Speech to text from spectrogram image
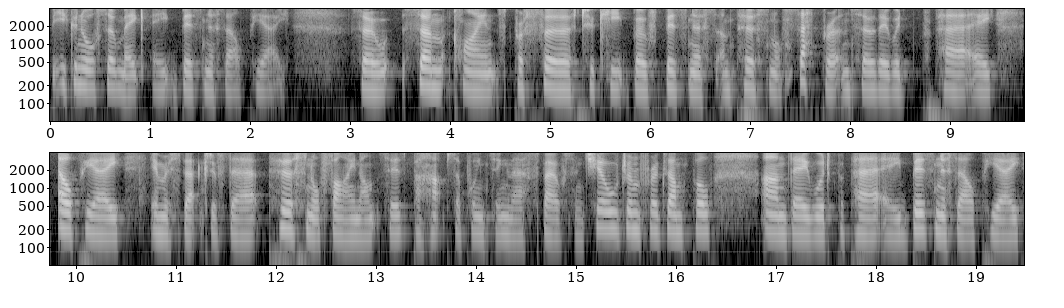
but you can also make a business LPA. So some clients prefer to keep both business and personal separate, and so they would prepare a LPA in respect of their personal finances, perhaps appointing their spouse and children, for example, and they would prepare a business LPA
